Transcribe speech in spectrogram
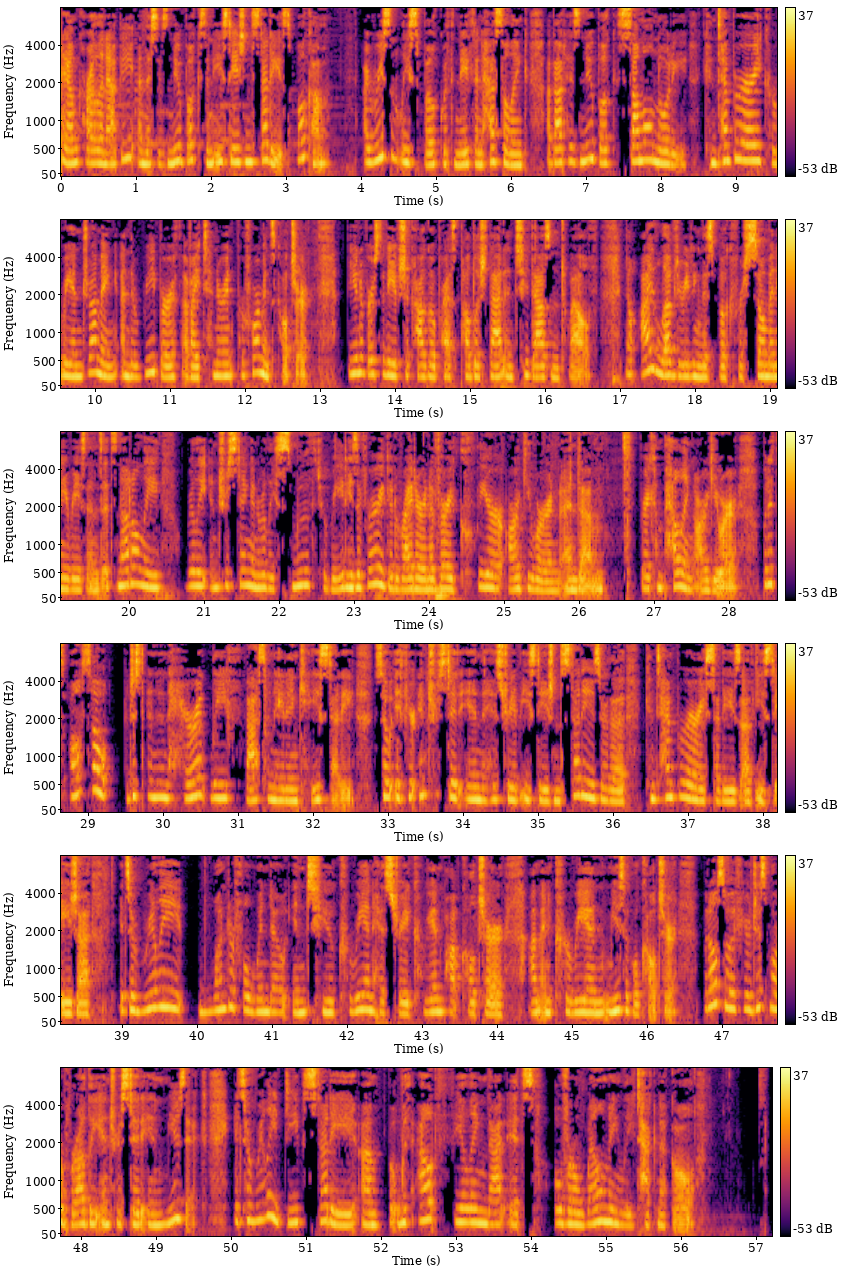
Hi, I'm Carla Nappi, and this is New Books in East Asian Studies. Welcome. I recently spoke with Nathan Hesselink about his new book, Samul Nori Contemporary Korean Drumming and the Rebirth of Itinerant Performance Culture. The University of Chicago Press published that in 2012. Now, I loved reading this book for so many reasons. It's not only really interesting and really smooth to read, he's a very good writer and a very clear arguer and, and um, very compelling arguer, but it's also just an inherently fascinating case study. So, if you're interested in the history of East Asian studies or the contemporary studies of East Asia, it's a really wonderful window into Korean history, Korean pop culture, um, and Korean musical culture. But also, if you're just more broadly interested in music, it's a really deep study, um, but without feeling that it's overwhelmingly technical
